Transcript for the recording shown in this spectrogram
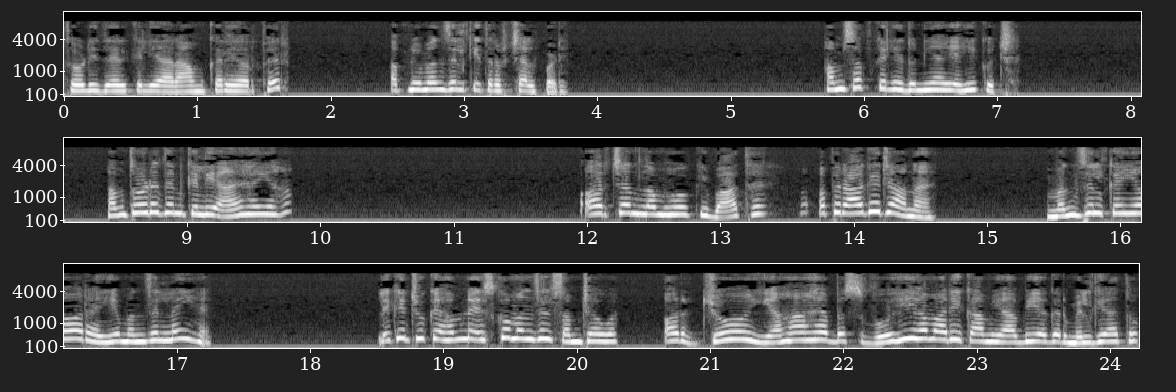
تھوڑی دیر کے لیے آرام کرے اور پھر اپنی منزل کی طرف چل پڑے۔ ہم سب کے لیے دنیا یہی کچھ ہم تھوڑے دن کے لیے آئے ہیں یہاں۔ اور چند لمحوں کی بات ہے۔ اور پھر آگے جانا ہے۔ منزل کہیں اور ہے، یہ منزل نہیں ہے۔ لیکن چونکہ ہم نے اس کو منزل سمجھا ہوا اور جو یہاں ہے، بس وہی ہماری کامیابی اگر مل گیا تو۔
